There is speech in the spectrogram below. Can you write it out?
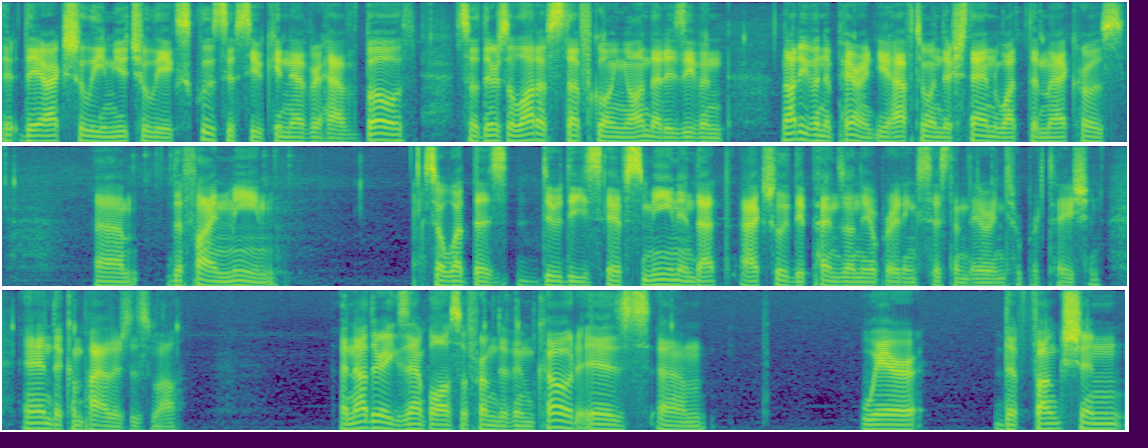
they're actually mutually exclusive, so you can never have both. So there's a lot of stuff going on that is even not even apparent. You have to understand what the macros um, define mean so what does do these ifs mean? And that actually depends on the operating system, their interpretation, and the compilers as well. Another example also from the Vim code is um, where the function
